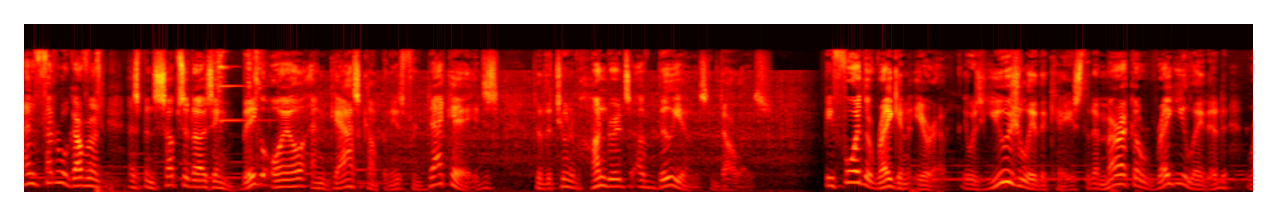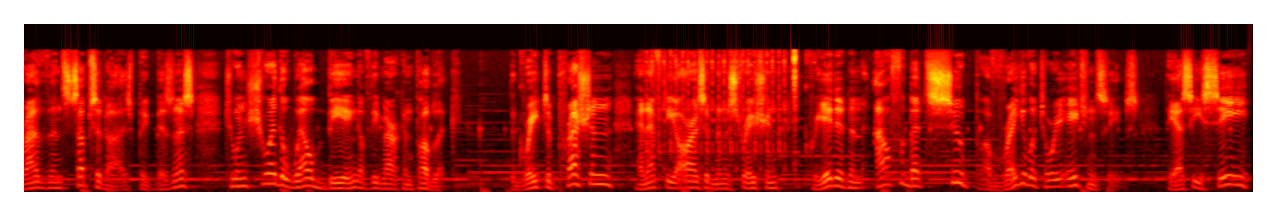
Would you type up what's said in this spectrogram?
And the federal government has been subsidizing big oil and gas companies for decades to the tune of hundreds of billions of dollars. Before the Reagan era, it was usually the case that America regulated rather than subsidized big business to ensure the well being of the American public. The Great Depression and FDR's administration created an alphabet soup of regulatory agencies the SEC,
